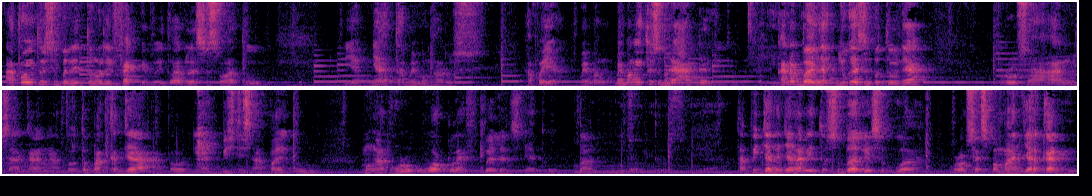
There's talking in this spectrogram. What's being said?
atau itu sebenarnya truly fact gitu. Itu adalah sesuatu yang nyata memang harus apa ya? Memang memang itu sebenarnya ada gitu. Karena banyak juga sebetulnya perusahaan misalkan atau tempat kerja atau di bisnis apa itu mengaku work life balance-nya tuh bagus gitu. Ya. Tapi jangan-jangan itu sebagai sebuah proses memanjakan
